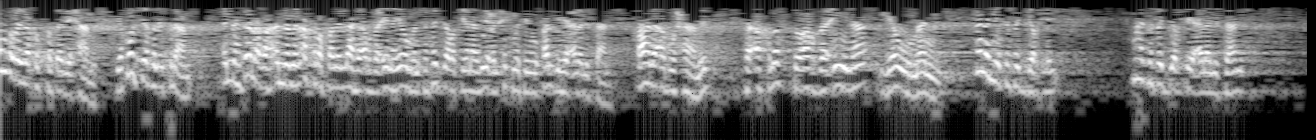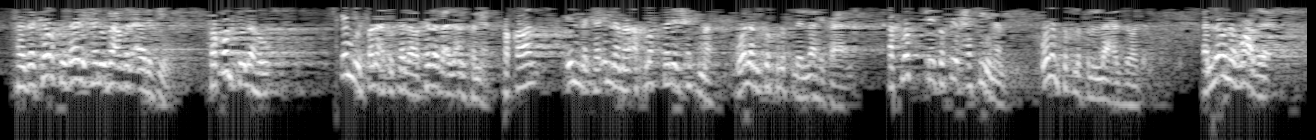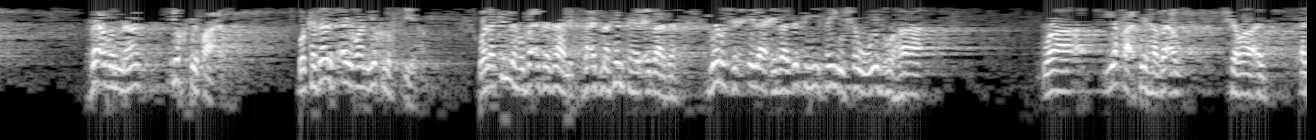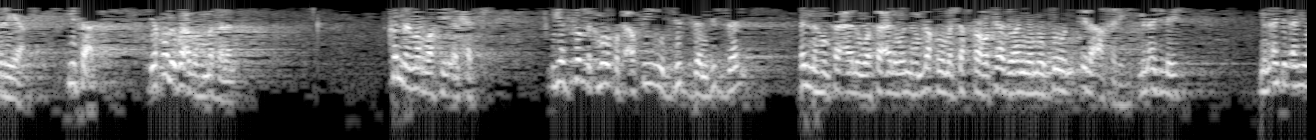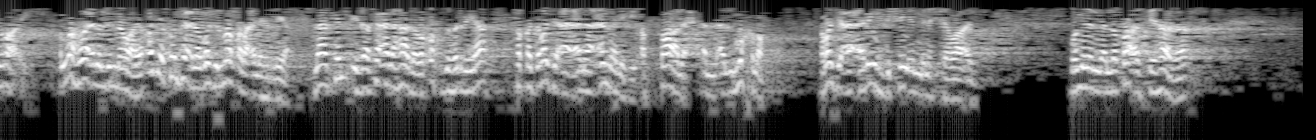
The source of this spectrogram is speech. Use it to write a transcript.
انظر إلى قصة أبي حامد. يقول شيخ الإسلام أنه بلغ أن من أخلص لله أربعين يوما تفجرت ينابيع الحكمة من قلبه على لسانه. قال أبو حامد فأخلصت أربعين يوما فلم يتفجر شيء. ما تفجر شيء على لساني فذكرت ذلك لبعض العارفين. فقلت له إني صنعت كذا وكذا بعد أن سمعت. فقال إنك إنما أخلصت للحكمة ولم تخلص لله تعالى. أخلصت كي تصير حكيما ولم تخلص لله عز وجل. اللون الرابع بعض الناس يخفي طاعته وكذلك أيضا يخلص فيها. ولكنه بعد ذلك بعد ما تنتهي العبادة يرجع إلى عبادته فيشوهها ويقع فيها بعض شوائب. الرياء. مثال يقول بعضهم مثلا كنا مرة في الحج ويذكر لك موقف عصيب جدا جدا إنهم فعلوا وفعلوا وإنهم لقوا مشقة وكادوا أن يموتون إلى آخره. من أجل إيش؟ من أجل أن يرائي. الله أعلم بالنوايا. قد يكون فعلا الرجل ما طرا عليه الرياء لكن إذا فعل هذا وقصده الرياء فقد رجع على عمله الصالح المخلص رجع عليه بشيء من الشوائب. ومن اللطائف في هذا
